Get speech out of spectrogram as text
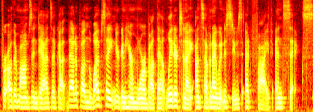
for other moms and dads. I've got that up on the website, and you're going to hear more about that later tonight on 7 Eyewitness News at 5 and 6.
